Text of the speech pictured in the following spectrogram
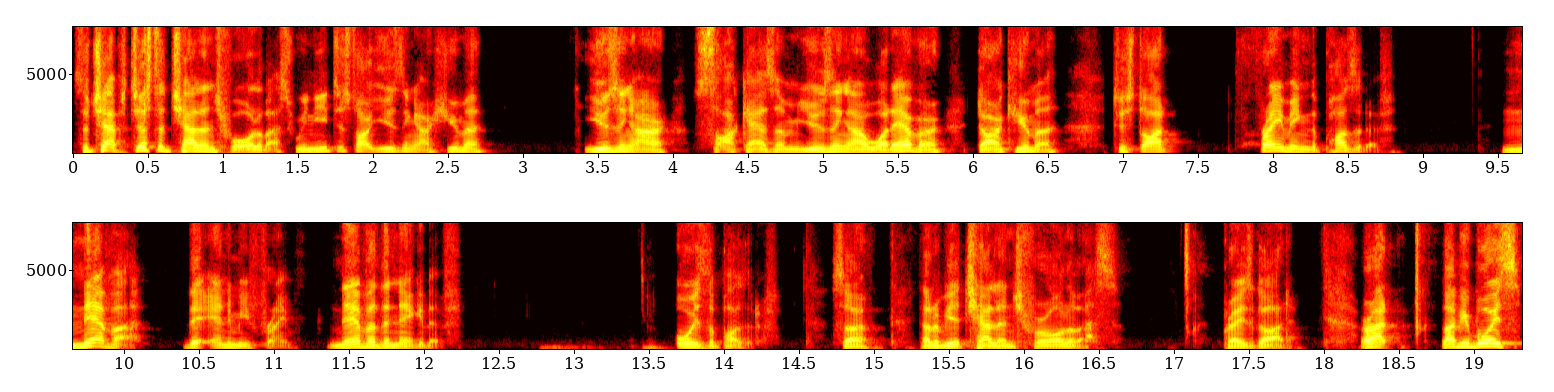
So, chaps, just a challenge for all of us. We need to start using our humor, using our sarcasm, using our whatever, dark humor, to start framing the positive. Never the enemy frame, never the negative, always the positive. So, that'll be a challenge for all of us. Praise God. All right. Love you, boys.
